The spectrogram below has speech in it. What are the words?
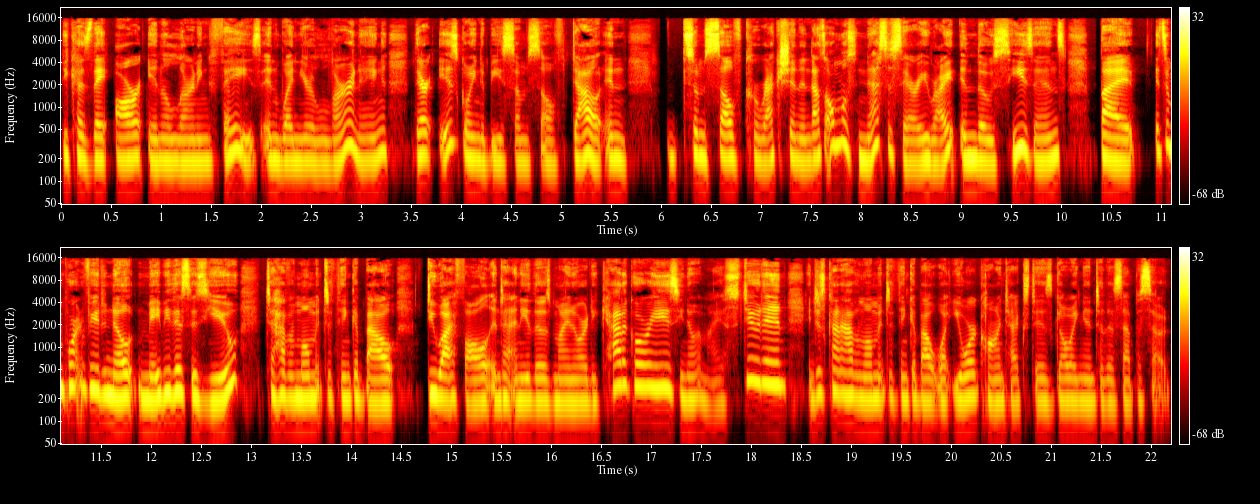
because they are in a learning phase. And when you're learning, there is going to be some self doubt and some self correction. And that's almost necessary, right, in those seasons. But it's important for you to note maybe this is you to have a moment to think about do I fall into any of those minority categories? You know, am I a student? And just kind of have a moment to think about what your context is going into this episode.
